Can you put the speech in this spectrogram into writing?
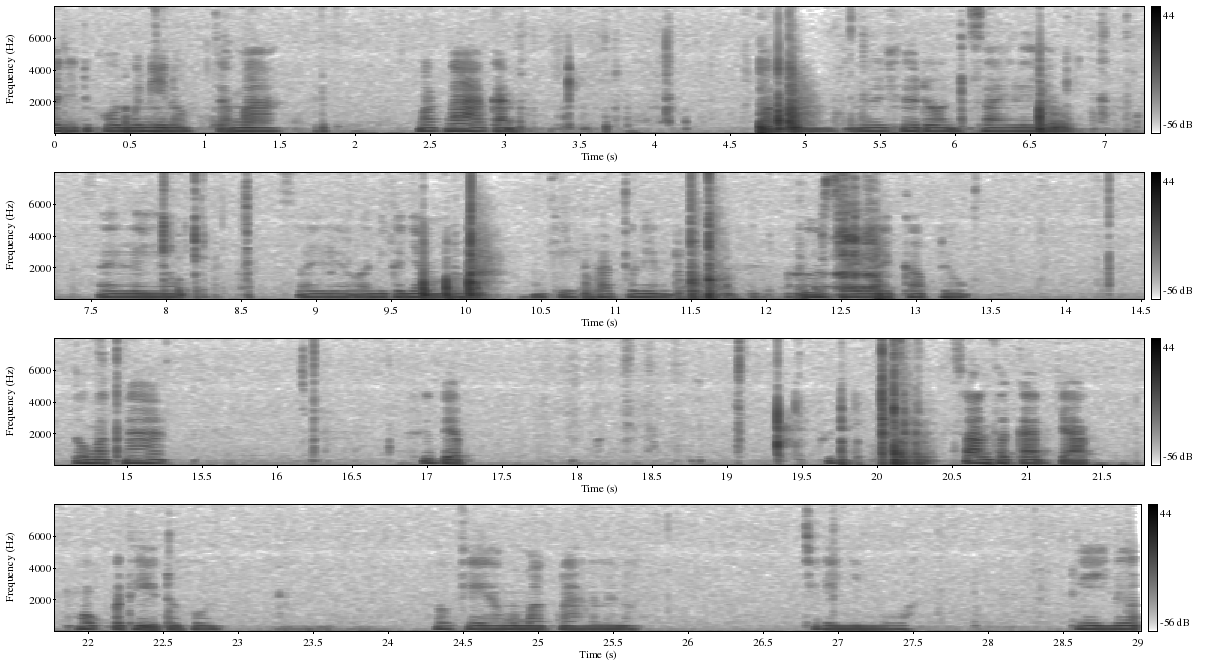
วัสดีทุกคนมื้อนี้เนาะจะมามักหน้ากันนนี้คือโดนใส่เหลวใส่เหลวใส่เหลวอันนี้ก็ยังโอเคตัดตัวนี้คือใส่ลายกลับเดี๋ยวตัวมักหน้า คือแบบสารสกัดจากหกประเทศทุกคน โอเคเอามามักหน้ากันเลยเนาะจะได้ยินบ่วะ นี่เนื้อ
